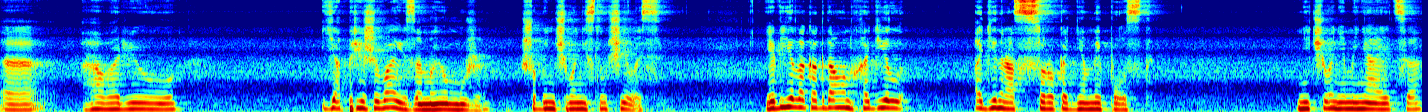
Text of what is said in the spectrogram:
э, говорю, я переживаю за моего мужа, чтобы ничего не случилось. Я видела, когда он ходил один раз в 40-дневный пост, ничего не меняется,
